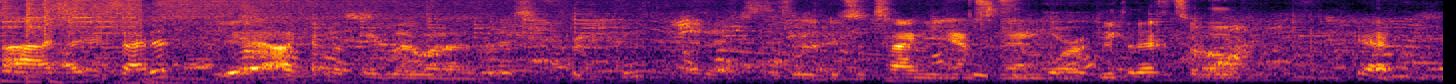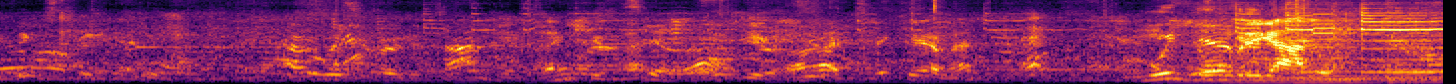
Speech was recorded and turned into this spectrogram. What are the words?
Uh, are you excited? Yeah, I kind of think Leeuwarden is pretty cool. It is. It's a, it's a tiny Amsterdam or Utrecht, so yeah, I think it's pretty cool. I wish you a good time here. Thank you, man. See you around. Thank you. All right, take care, man. Muito obrigado.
